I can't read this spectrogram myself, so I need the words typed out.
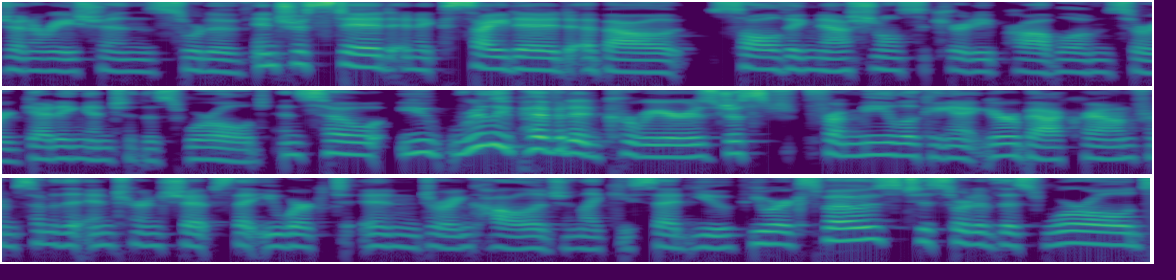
generations sort of interested and excited about solving national security problems or getting into this world. And so you really pivoted careers just from me looking at your background from some of the internships that you worked in during college and like you said you you were exposed to sort of this world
